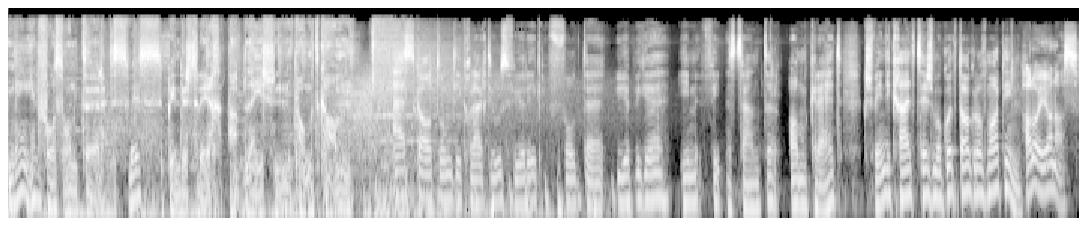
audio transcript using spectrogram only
Mehr Infos unter swiss-ablation.com. Es geht um die korrekte Ausführung von der Übungen im Fitnesscenter am Gerät. Geschwindigkeit. Zuerst einmal guten Tag, Rolf Martin. Hallo Jonas.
